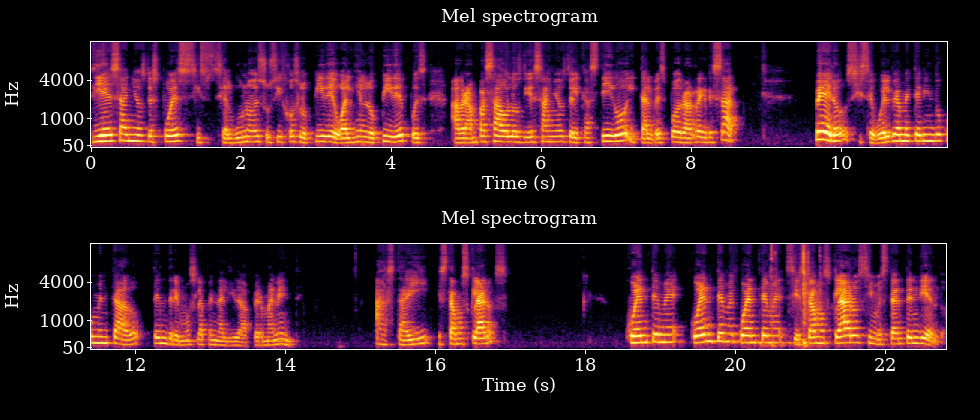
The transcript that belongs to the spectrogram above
10 años después, si, si, alguno de sus hijos lo pide o alguien lo pide, pues habrán pasado los 10 años del castigo y tal vez podrá regresar. Pero si se vuelve a meter indocumentado, tendremos la penalidad permanente. ¿Hasta ahí estamos claros? Cuénteme, cuénteme, cuénteme si estamos claros, si me está entendiendo.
